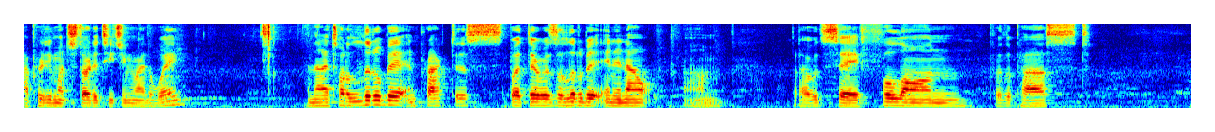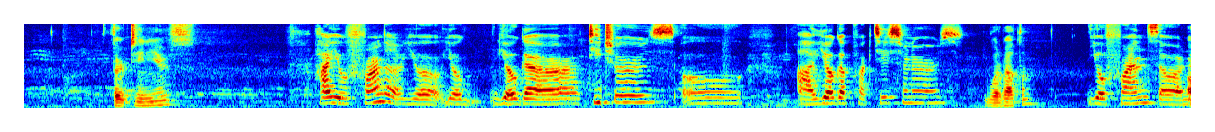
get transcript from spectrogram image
I pretty much started teaching right away. And then I taught a little bit and practiced, but there was a little bit in and out. Um, but I would say full on for the past 13 years. How are your friends or your your yoga teachers or uh, yoga practitioners? What about them? Your friends or no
